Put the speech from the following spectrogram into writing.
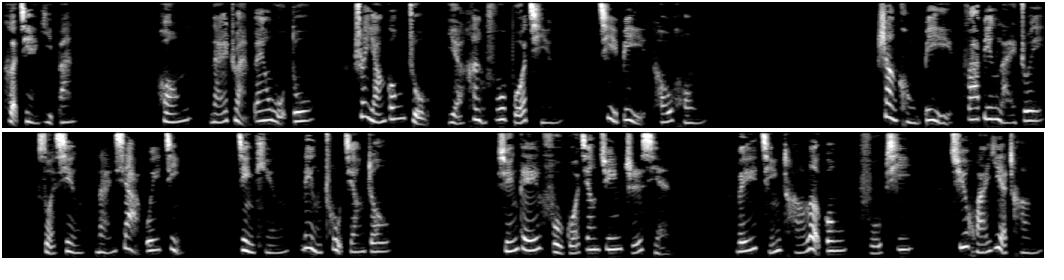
可见一斑。弘乃转奔武都，顺阳公主也恨夫薄情，弃婢投弘。尚恐婢发兵来追。索性南下归晋，晋廷另处江州，寻给辅国将军职衔，为秦长乐公伏丕，驱还邺城，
